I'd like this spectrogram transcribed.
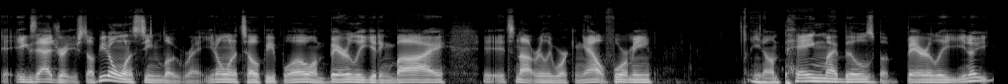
exaggerate yourself. You don't want to seem low rent. You don't want to tell people, "Oh, I'm barely getting by. It's not really working out for me." You know, I'm paying my bills but barely. You know, you,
